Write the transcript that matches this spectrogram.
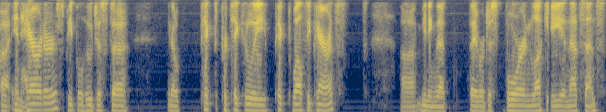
uh, inheritors, people who just uh, you know, picked particularly picked wealthy parents, uh, meaning that they were just born lucky in that sense.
